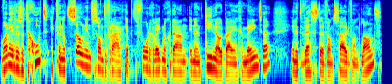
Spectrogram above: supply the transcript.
Wanneer is het goed? Ik vind dat zo'n interessante vraag. Ik heb het vorige week nog gedaan in een keynote bij een gemeente in het westen van het zuiden van het land.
